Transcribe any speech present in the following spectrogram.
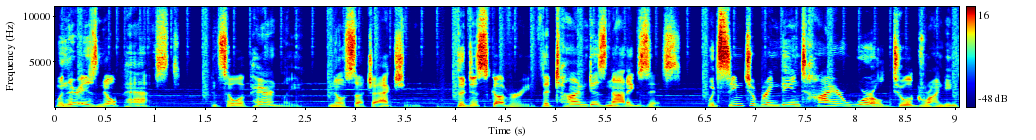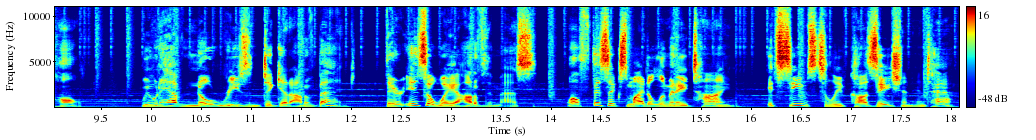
when there is no past, and so apparently no such action? The discovery that time does not exist would seem to bring the entire world to a grinding halt we would have no reason to get out of bed. There is a way out of the mess. While physics might eliminate time, it seems to leave causation intact,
